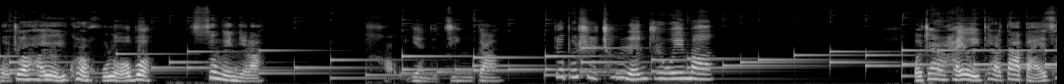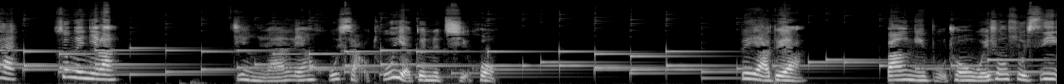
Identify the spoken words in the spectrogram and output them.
我这儿还有一块胡萝卜，送给你了。讨厌的金刚，这不是乘人之危吗？我这儿还有一片大白菜，送给你了。竟然连胡小图也跟着起哄。对呀对呀，帮你补充维生素 C。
